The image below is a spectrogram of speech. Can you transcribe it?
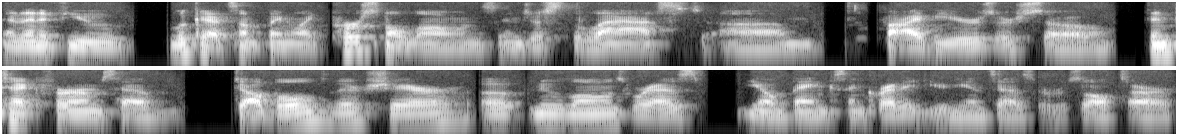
And then if you look at something like personal loans in just the last um, five years or so fintech firms have doubled their share of new loans whereas you know banks and credit unions as a result are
